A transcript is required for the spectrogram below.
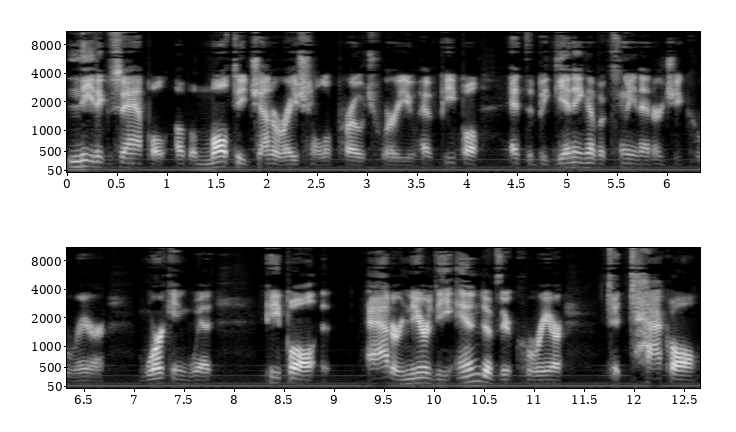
neat example of a multi generational approach where you have people at the beginning of a clean energy career working with people at or near the end of their career to tackle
